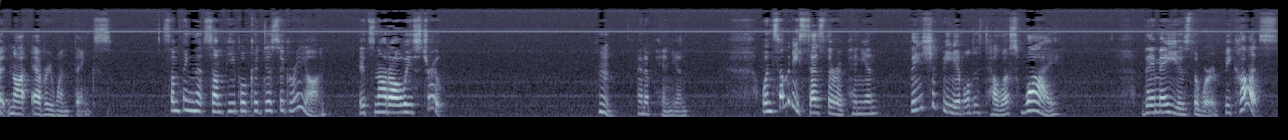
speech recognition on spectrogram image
but not everyone thinks. Something that some people could disagree on. It's not always true. Hmm, an opinion. When somebody says their opinion, they should be able to tell us why. They may use the word because.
